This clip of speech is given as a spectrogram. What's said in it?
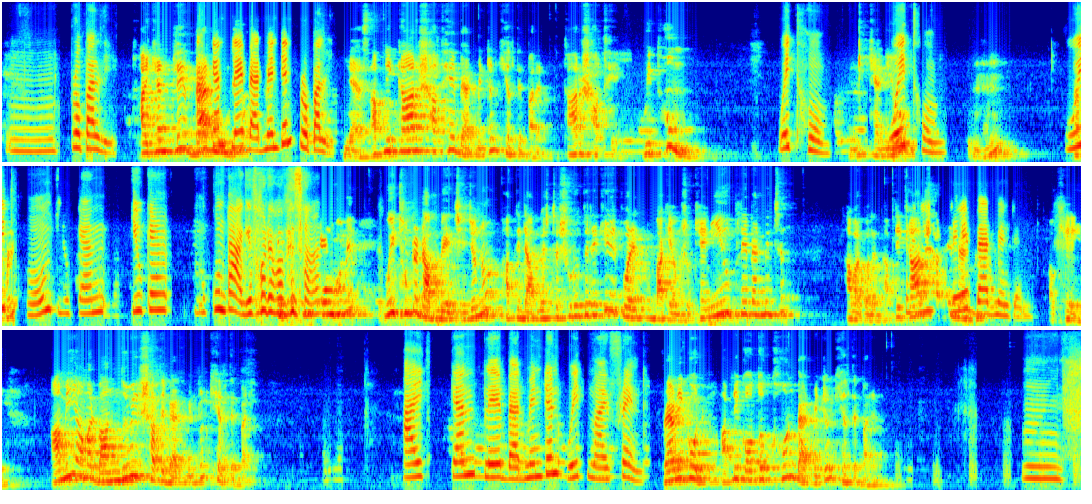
um, properly. I can play I can play badminton properly. Yes আপনি কার সাথে badminton খেলতে পারেন কার সাথে with whom With whom? Can you With whom? Mm-hmm. With whom you can you can কোনটা আগে পরে হবে sir হবে? উইথ হোমটা ডাব্লিউ এইচ এই জন্য আপনি ডাব্লিউ এইচটা শুরুতে রেখে এরপরে বাকি অংশ। ক্যান ইউ প্লে ব্যাডমিন্টন আবার বলেন আপনি কার সাথে প্লে ব্যাডমিন্টন ওকে আমি আমার বান্ধবীর সাথে ব্যাডমিন্টন খেলতে পারি। I can play badminton with my friend very good আপনি কতক্ষণ ব্যাডমিন্টন খেলতে পারেন?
